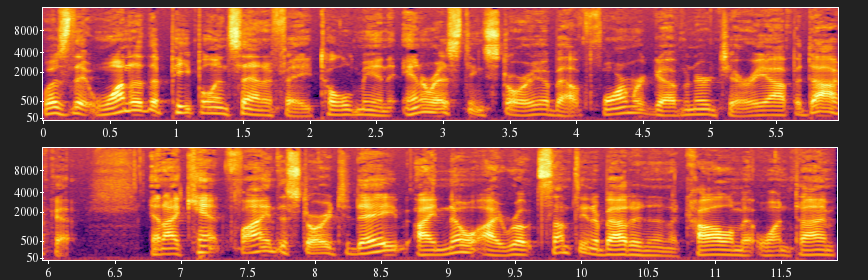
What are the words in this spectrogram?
was that one of the people in Santa Fe told me an interesting story about former Governor Jerry Apodaca and I can't find the story today. I know I wrote something about it in a column at one time,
